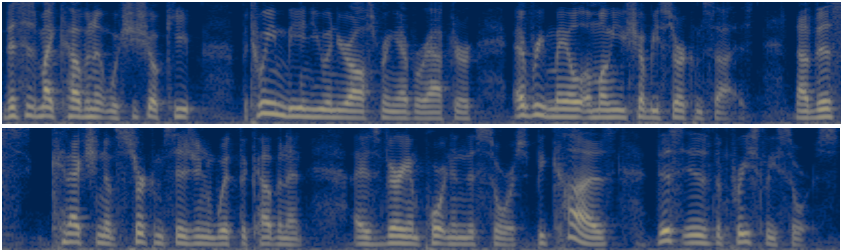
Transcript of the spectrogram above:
This is my covenant which you shall keep between me and you and your offspring ever after. Every male among you shall be circumcised. Now, this connection of circumcision with the covenant is very important in this source because this is the priestly source.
